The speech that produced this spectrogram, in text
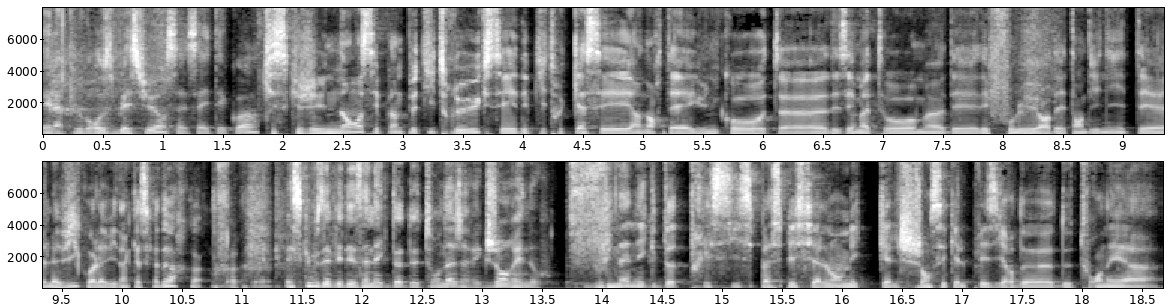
Et la plus grosse blessure, ça, ça a été quoi? Qu'est-ce que j'ai eu? Non, c'est plein de petits trucs. C'est des petits trucs cassés, un orteil, une côte, euh, des hématomes, euh, des, des foulures, des tendinites, et la vie quoi, la vie d'un cascadeur quoi. Est-ce que vous avez des anecdotes de tournage avec Jean Reno Une anecdote précise, pas spécialement, mais quelle chance et quel plaisir de, de tourner, à-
